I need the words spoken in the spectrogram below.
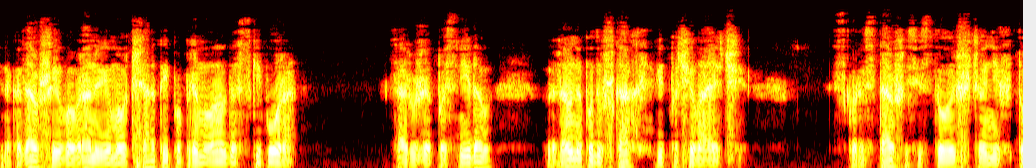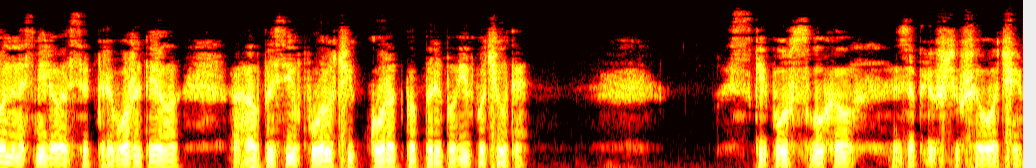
і, наказавши Вовранові мовчати, попрямував до Скіпура. Цар уже поснідав, лежав на подушках, відпочиваючи. Скориставшись із того, що ніхто не насмілювався тривожити його, Гал присів поруч і коротко переповів почути. Скіпур слухав, заплющивши очі.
